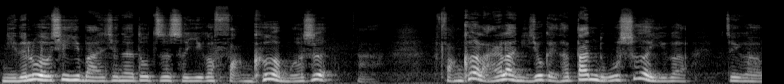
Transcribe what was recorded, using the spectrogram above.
你的路由器一般现在都支持一个访客模式。访客来了，你就给他单独设一个这个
